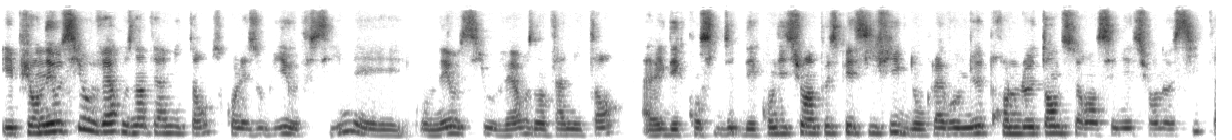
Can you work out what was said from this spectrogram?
Et puis, on est aussi ouvert aux intermittents, parce qu'on les oublie aussi, mais on est aussi ouvert aux intermittents avec des, des conditions un peu spécifiques. Donc là, il vaut mieux prendre le temps de se renseigner sur nos sites.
